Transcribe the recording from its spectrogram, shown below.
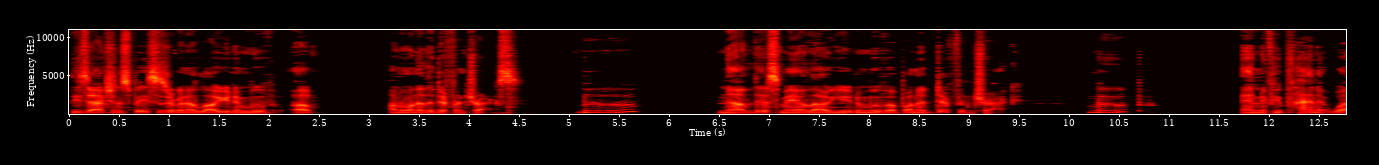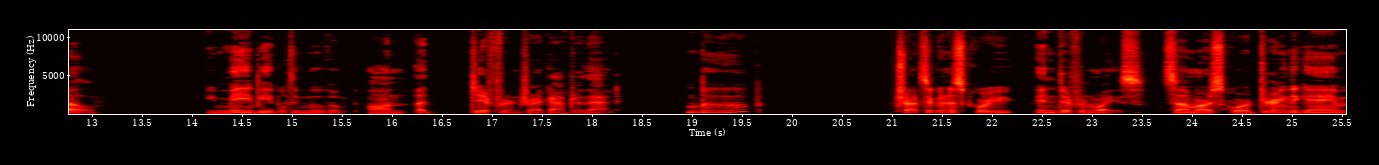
these action spaces are going to allow you to move up on one of the different tracks. Boop. Now, this may allow you to move up on a different track. Boop. And if you plan it well, you may be able to move up on a different track after that. Boop. Tracks are going to score you in different ways. Some are scored during the game,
